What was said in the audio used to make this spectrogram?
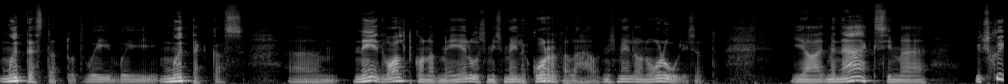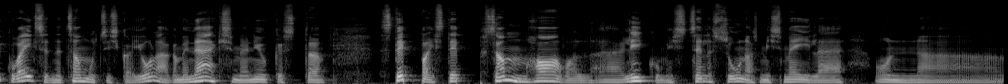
mõtestatud või, või mõttekas. Ähm, need valdkonnad meie elus, mis meile korda lähevad, mis meile on olulised ja et me näeksime ükskõik kui väiksed need sammud siis ka ei ole, aga me näeksime niisugust äh, step by step, sammhaaval äh, liikumist selles suunas, mis meile on, äh,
